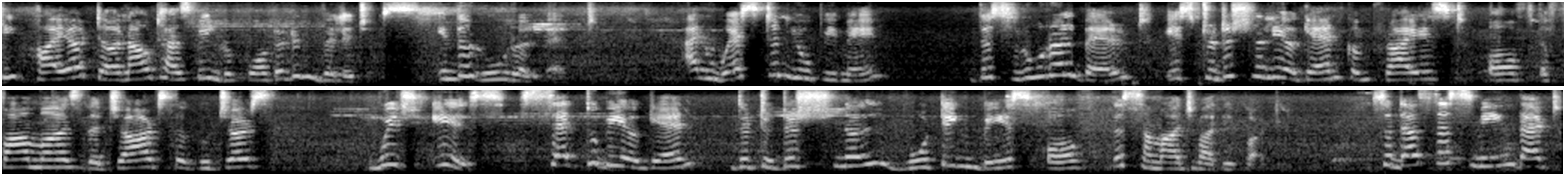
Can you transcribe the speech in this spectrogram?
कि higher turnout has been reported in villages in the rural belt and western UP में This rural belt is traditionally again comprised of the farmers, the Jats, the Gujars, which is said to be again the traditional voting base of the Samajwadi Party. So, does this mean that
